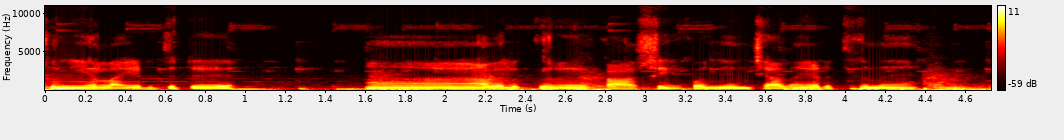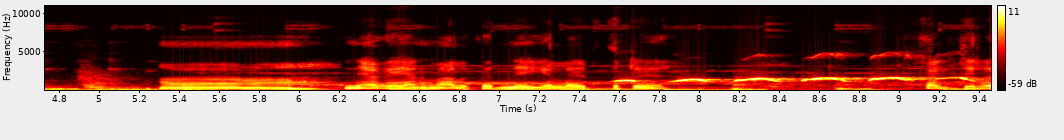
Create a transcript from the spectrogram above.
துணியெல்லாம் எடுத்துட்டு அதில் இருக்கிற காசு கொஞ்சம் இருந்துச்சு அதையும் எடுத்துக்கின்னு நகை என் மேலே இருக்கிற நெகையெல்லாம் எடுத்துகிட்டு கழுத்தில்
